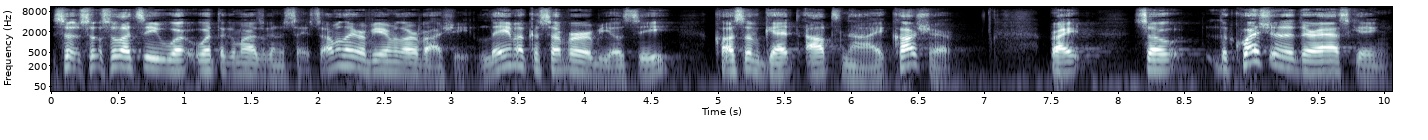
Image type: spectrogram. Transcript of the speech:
so, so, so let's see what, what the Gemara is going to say. So, I'm Amalei Rav Yirmiyah Ravashi, Lema Kasavar Rabbi Yossi, Kasav Get Al Tanai Kosher. Right? So, the question that they're asking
